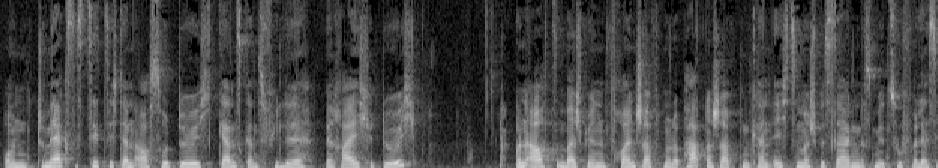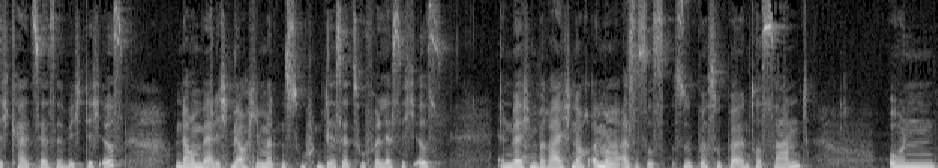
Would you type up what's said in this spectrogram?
Und du merkst, es zieht sich dann auch so durch ganz, ganz viele Bereiche durch. Und auch zum Beispiel in Freundschaften oder Partnerschaften kann ich zum Beispiel sagen, dass mir Zuverlässigkeit sehr, sehr wichtig ist. Und darum werde ich mir auch jemanden suchen, der sehr zuverlässig ist. In welchem Bereich noch immer. Also es ist super, super interessant. Und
